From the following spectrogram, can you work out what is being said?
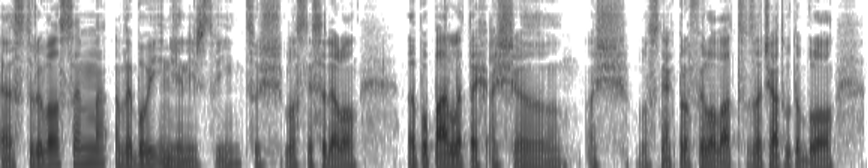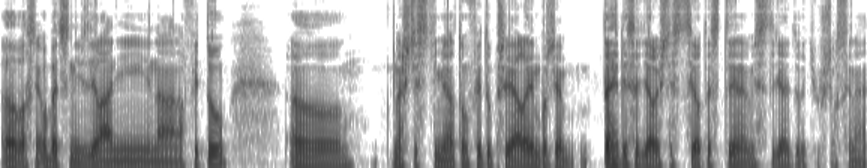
Eh, studoval jsem webový inženýrství, což vlastně se dalo eh, po pár letech až, eh, až vlastně jak profilovat. Z začátku to bylo vlastně obecné vzdělání na, na FITu. Naštěstí mě na tom FITu přijali, protože tehdy se dělali ještě SCIO testy, nevím, jestli dělali to teď už asi ne.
